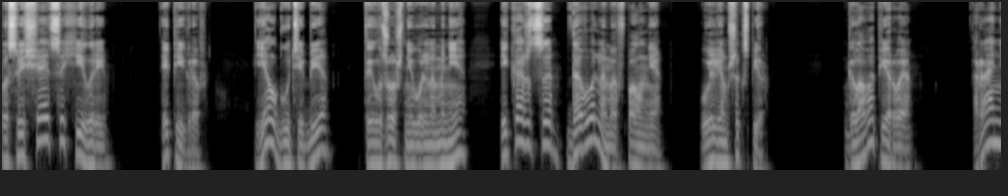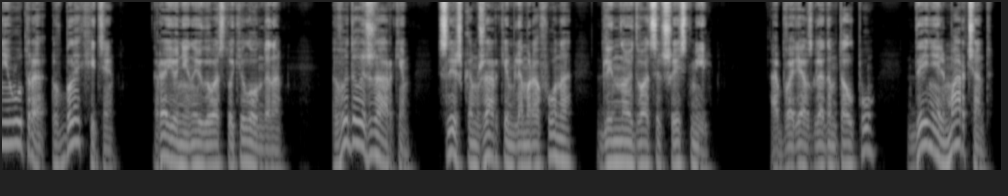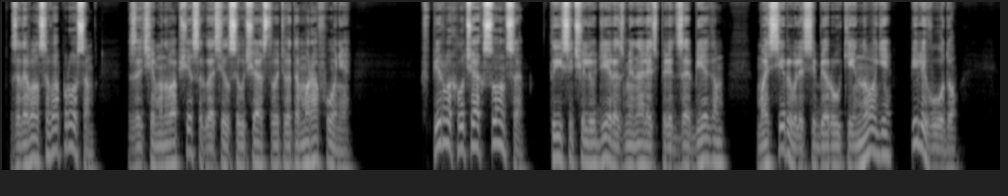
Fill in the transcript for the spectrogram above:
Посвящается Хиллари. Эпиграф. «Я лгу тебе, ты лжешь невольно мне, и, кажется, довольны мы вполне». Уильям Шекспир. Глава первая. Раннее утро в Блэкхите, районе на юго-востоке Лондона, выдалось жарким, слишком жарким для марафона длиной 26 миль. Обводя взглядом толпу, Дэниэль Марчант задавался вопросом, зачем он вообще согласился участвовать в этом марафоне. В первых лучах солнца тысячи людей разминались перед забегом, массировали себе руки и ноги, пили воду.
